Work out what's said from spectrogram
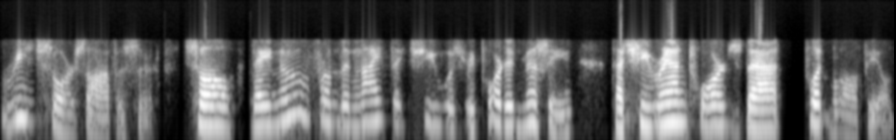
resource officer. So they knew from the night that she was reported missing that she ran towards that football field.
